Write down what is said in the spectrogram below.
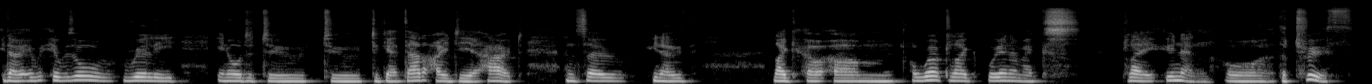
you know, it, it was all really in order to to to get that idea out. And so, you know, like a, um, a work like Buyannemek's play Unen or The Truth,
